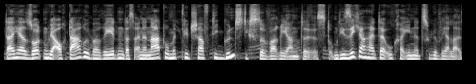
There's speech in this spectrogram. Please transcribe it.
Daher sollten wir auch darüber reden, dass eine NATO-Mitgliedschaft die günstigste Variante ist, um die Sicherheit der Ukraine zu gewährleisten.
